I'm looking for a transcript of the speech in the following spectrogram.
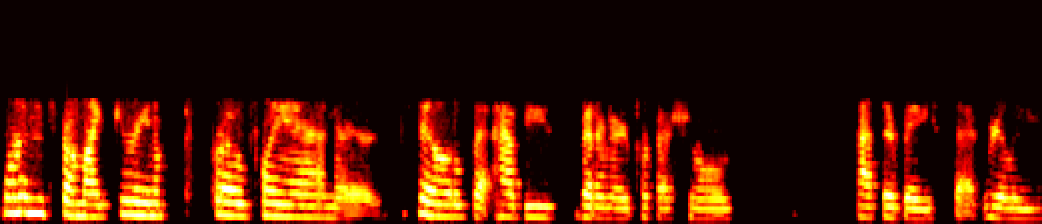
ones from like Purina Pro Plan or Hills that have these veterinary professionals at their base that really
